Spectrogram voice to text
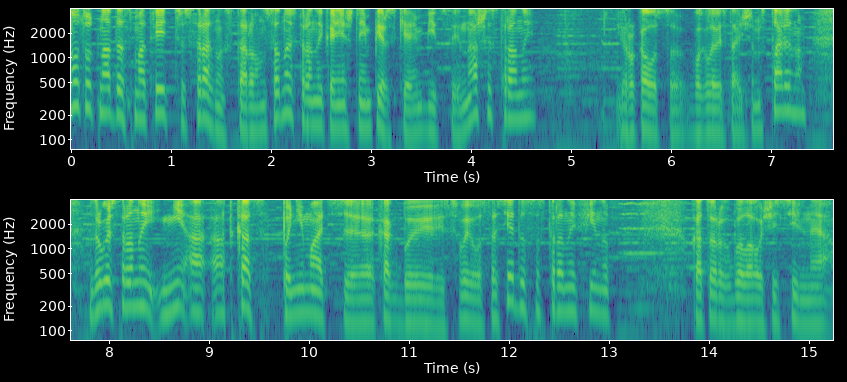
Ну, тут надо смотреть с разных сторон. С одной стороны, конечно, имперские амбиции нашей страны, и руководство во главе с товарищем Сталином. С другой стороны, не а- отказ понимать э, как бы своего соседа со стороны финнов, у которых была очень сильная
